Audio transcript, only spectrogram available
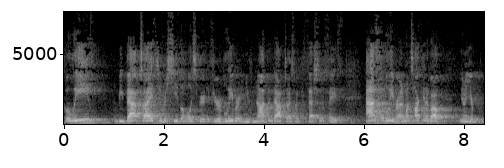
believe and be baptized to receive the Holy Spirit. If you're a believer and you've not been baptized by confession of faith, as a believer, I'm not talking about, you know, you're,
